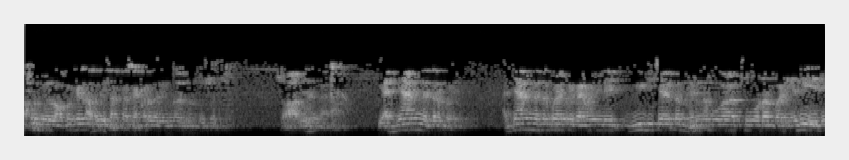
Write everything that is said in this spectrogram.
అప్పుడు మీరు లోపలికి వెళ్ళి అసలు ఈ సర్కస్ ఎక్కడ జరిగిందో చూసొచ్చు సో ఆ విధంగా ఈ అజ్ఞానం నిద్రపోయింది. అజ్ఞానం నిద్రపోయేప్పుడు ఏమైంది వీడి చేత భిన్నముగా చూడబడేది ఏది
